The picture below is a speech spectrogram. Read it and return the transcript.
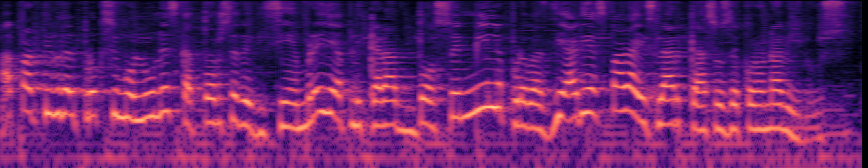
a partir del próximo lunes 14 de diciembre y aplicará 12.000 pruebas diarias para aislar casos de coronavirus.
